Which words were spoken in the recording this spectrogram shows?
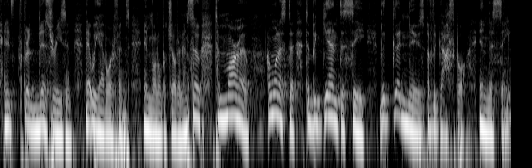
And it's for this reason that we have orphans and vulnerable children. And so tomorrow, I want us to, to begin to see the good news of the gospel in this scene.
